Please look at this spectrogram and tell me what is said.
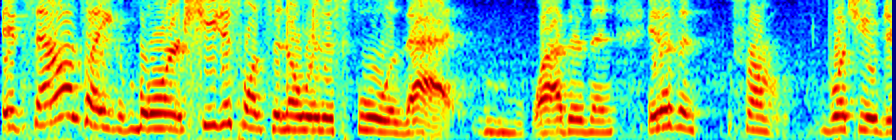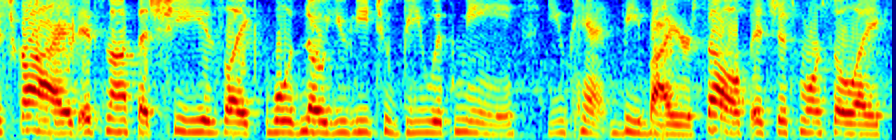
it sounds like more she just wants to know where this fool is at, rather than it doesn't. From what you described, it's not that she is like, well, no, you need to be with me. You can't be by yourself. It's just more so like,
